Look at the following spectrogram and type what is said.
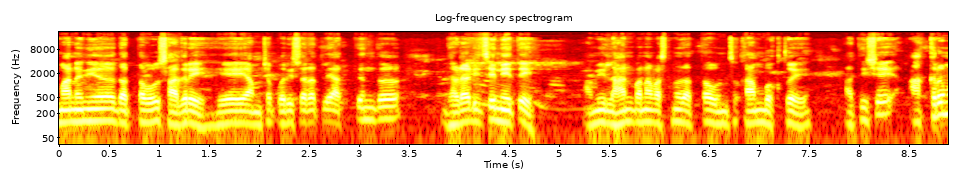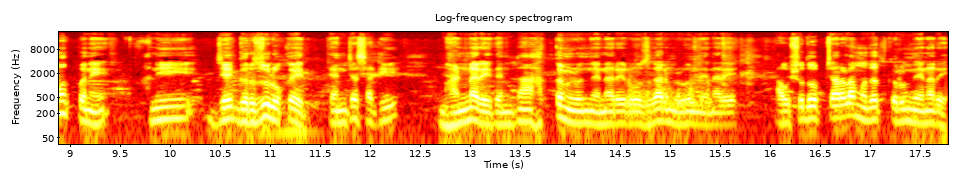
माननीय दत्ताभाऊ सागरे हे आमच्या परिसरातले अत्यंत धडाडीचे नेते. आम्ही लहानपणापासून दत्ताभाऊंचं काम बघतोय. अतिशय आक्रमकपणे आणि जे गरजू लोक आहेत त्यांच्यासाठी भांडणारे त्यांना हक्क मिळवून देणारे रोजगार मिळवून देणारे औषधोपचाराला मदत करून देणारे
